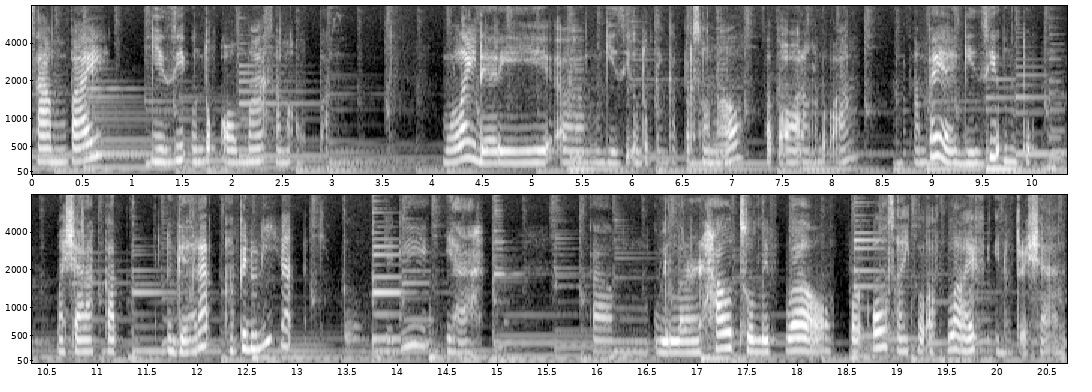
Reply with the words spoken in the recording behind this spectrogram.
sampai gizi untuk oma sama opa. Mulai dari um, gizi untuk tingkat personal satu orang doang sampai ya gizi untuk masyarakat negara sampai dunia ya um, we learn how to live well for all cycle of life in nutrition.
